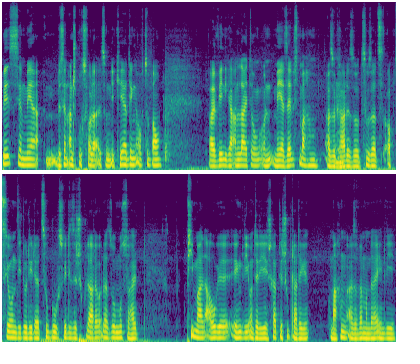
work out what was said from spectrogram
bisschen mehr, ein bisschen anspruchsvoller als so ein Ikea-Ding aufzubauen. Weil weniger Anleitung und mehr selbst machen. Also Mhm. gerade so Zusatzoptionen, die du dir dazu buchst, wie diese Schublade oder so, musst du halt Pi mal Auge irgendwie unter die Schreibtischschublade machen. Also wenn man da irgendwie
